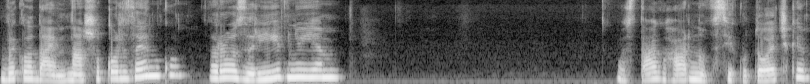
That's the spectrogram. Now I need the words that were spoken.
Викладаємо нашу корзинку, розрівнюємо. Ось так гарно всі куточки.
